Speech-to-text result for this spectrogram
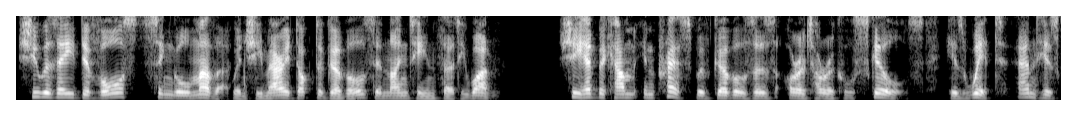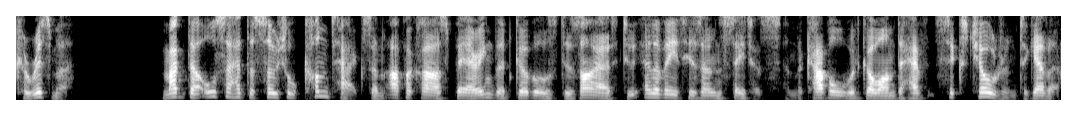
She was a divorced single mother when she married Dr. Goebbels in 1931. She had become impressed with Goebbels's oratorical skills, his wit, and his charisma, Magda also had the social contacts and upper class bearing that Goebbels desired to elevate his own status, and the couple would go on to have six children together.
